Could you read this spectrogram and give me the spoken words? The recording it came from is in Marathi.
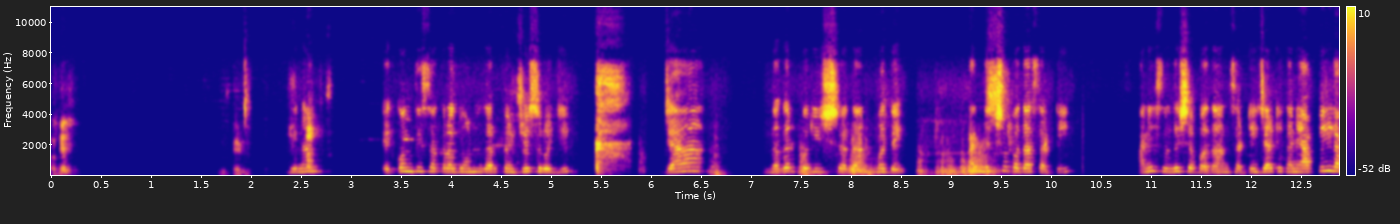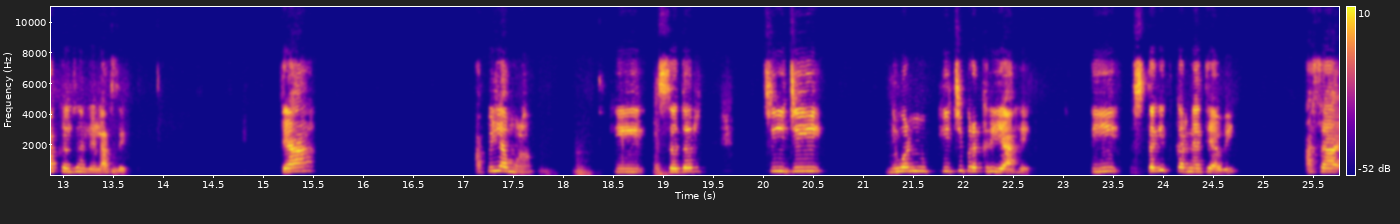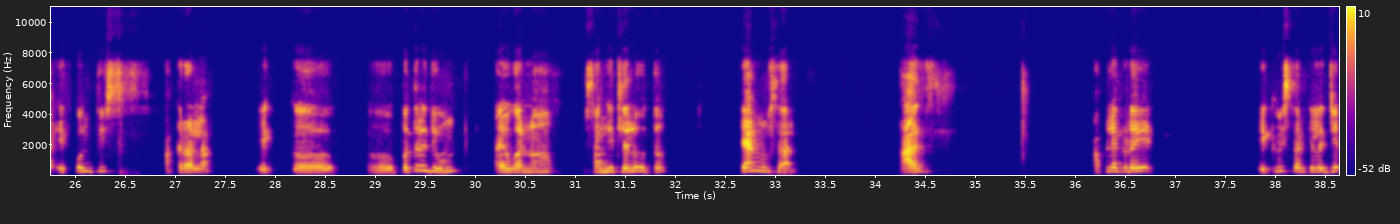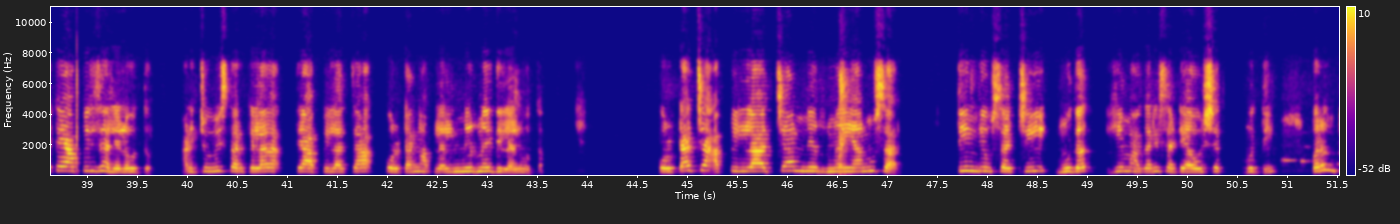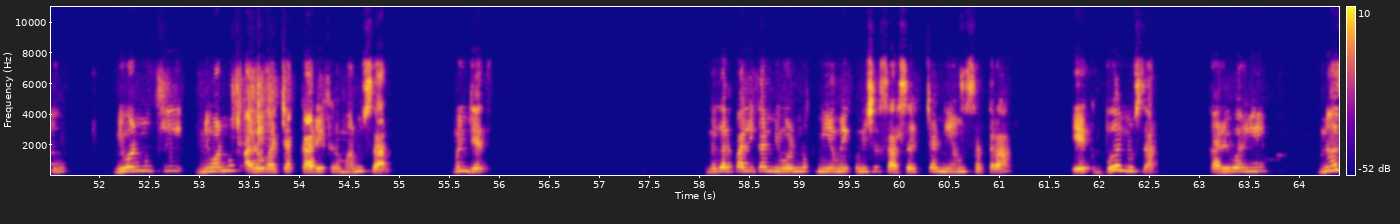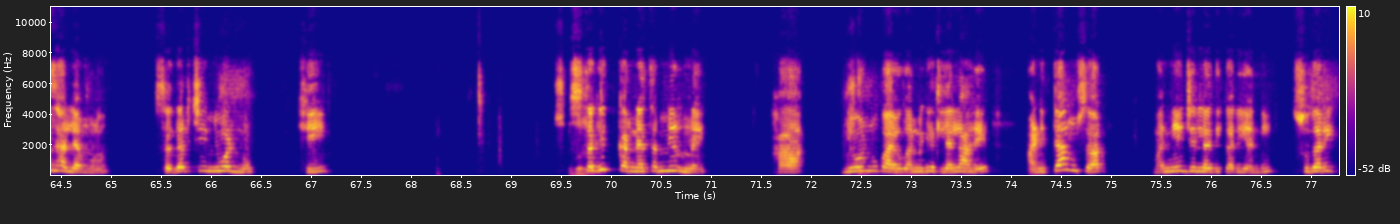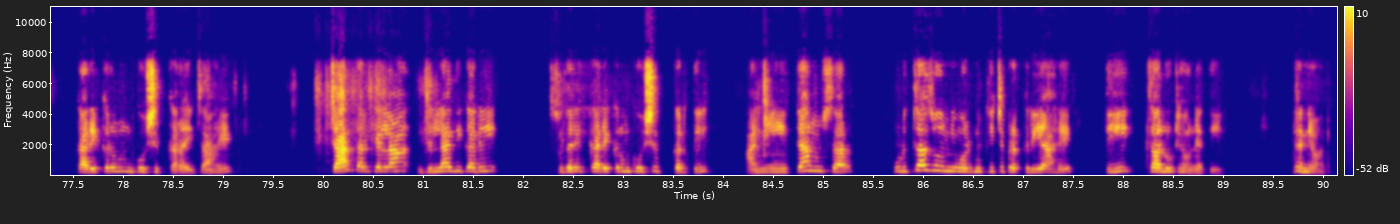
ओके. दिनांक एकोणतीस अकरा दोन हजार पंचवीस रोजी ज्या नगर परिषदांमध्ये अध्यक्षपदासाठी आणि सदस्य पदांसाठी ज्या ठिकाणी अपील दाखल झालेला असेल त्या अपिलामुळं की सदरची जी निवडणुकीची प्रक्रिया आहे ती स्थगित करण्यात यावी. असा एकोणतीस अकराला एक पत्र देऊन आयोगानं सांगितलेलं होतं. त्यानुसार आज आपल्याकडे एकवीस तारखेला जे काही अपील झालेलं होतं आणि चोवीस तारखेला त्या अपिलाचा कोर्टाने आपल्याला निर्णय दिलेला होता. कोर्टाच्या अपिलाच्या निर्णयानुसार तीन दिवसाची मुदत ही माघारीसाठी आवश्यक होती. परंतु निवडणुकी निवडणूक आयोगाच्या कार्यक्रमानुसार म्हणजेच नगरपालिका निवडणूक नियम एकोणीशे सहासष्टच्या नियम सतरा एक ब नुसार कार्यवाही न झाल्यामुळं सदरची निवडणूक ही स्थगित करण्याचा निर्णय हा निवडणूक आयोगाने घेतलेला आहे. आणि त्यानुसार माननीय जिल्हाधिकारी यांनी सुधारित कार्यक्रम घोषित करायचा आहे. चार तारखेला जिल्हाधिकारी सुधारित कार्यक्रम घोषित करतील आणि त्यानुसार पुढचा जो निवडणुकीची प्रक्रिया आहे ती चालू ठेवण्यात येईल. धन्यवाद.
